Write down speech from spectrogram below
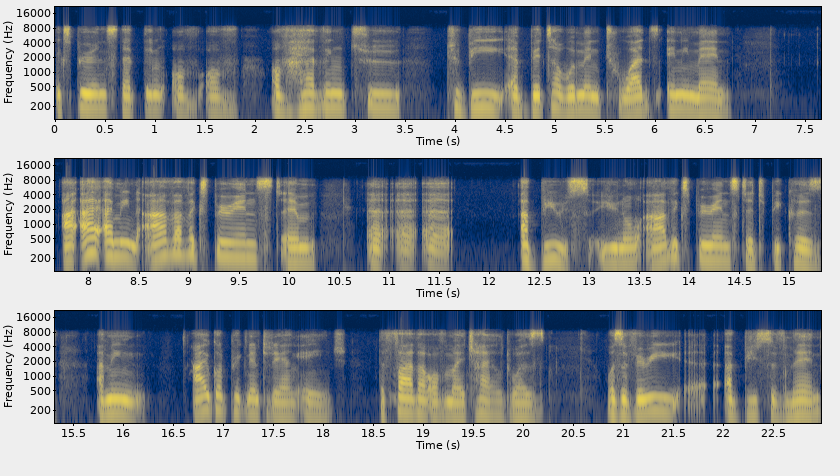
experienced that thing of of of having to to be a better woman towards any man. I I, I mean I've I've experienced um, uh, uh, abuse. You know I've experienced it because I mean I got pregnant at a young age. The father of my child was was a very uh, abusive man.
